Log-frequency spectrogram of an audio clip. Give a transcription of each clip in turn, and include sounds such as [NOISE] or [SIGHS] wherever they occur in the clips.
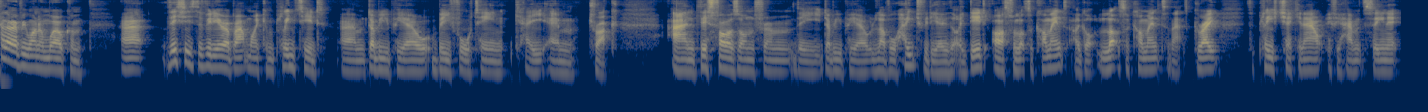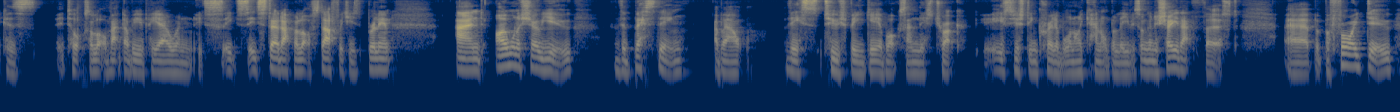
Hello everyone and welcome. Uh, this is the video about my completed um, WPL B14 KM truck and this follows on from the WPL Love or Hate video that I did. Asked for lots of comments. I got lots of comments and that's great. So please check it out if you haven't seen it because it talks a lot about WPL and it's, it's, it's stirred up a lot of stuff which is brilliant. And I want to show you the best thing about this two-speed gearbox and this truck is just incredible and I cannot believe it. So I'm going to show you that first. Uh, but before I do,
